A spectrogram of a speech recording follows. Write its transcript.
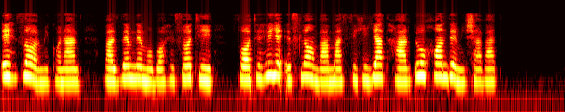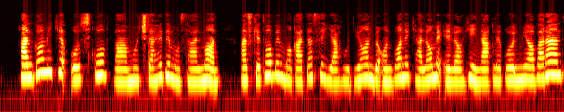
احضار می کنند و ضمن مباحثاتی فاتحه اسلام و مسیحیت هر دو خوانده می شود هنگامی که اسقف و مجتهد مسلمان از کتاب مقدس یهودیان به عنوان کلام الهی نقل قول میآورند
